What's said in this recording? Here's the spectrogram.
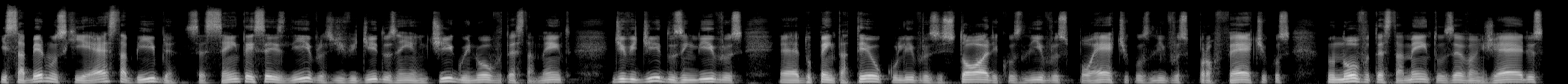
e sabermos que esta Bíblia, 66 livros divididos em Antigo e Novo Testamento, divididos em livros é, do Pentateuco, livros históricos, livros poéticos, livros proféticos, no Novo Testamento, os Evangelhos,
